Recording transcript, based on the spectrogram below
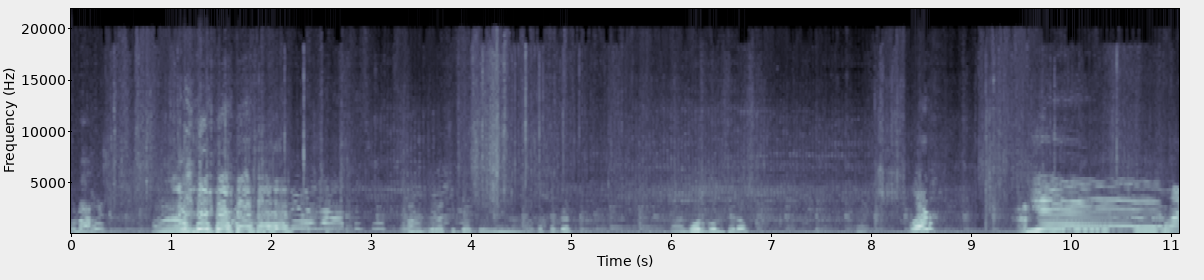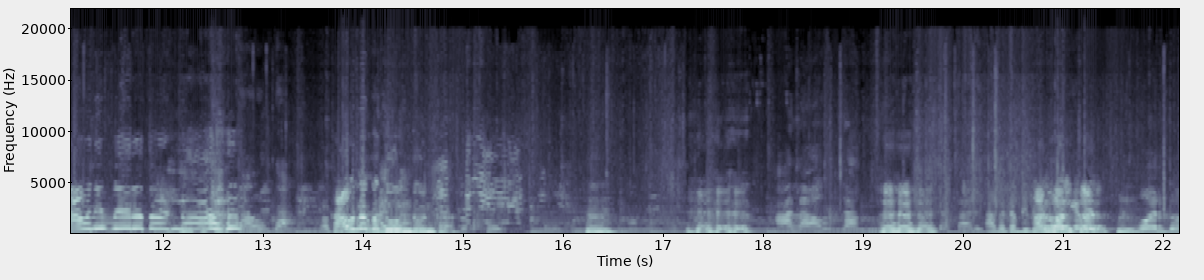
हा, हा. थांब तुला शिकवतो मी. हा, आता पकड हा, गोल गोल फिरव. ओढ. ये. मावनी पेरू तोडला. खाऊ आता? नको धुवून धुवून खा. हळूहळू चढ. वर ग.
